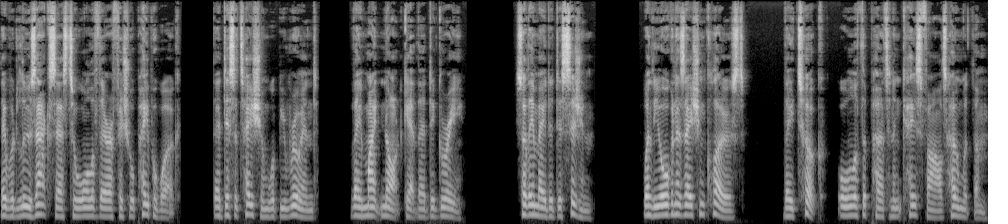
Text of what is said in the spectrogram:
They would lose access to all of their official paperwork. Their dissertation would be ruined, they might not get their degree. So they made a decision. When the organization closed, they took all of the pertinent case files home with them.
